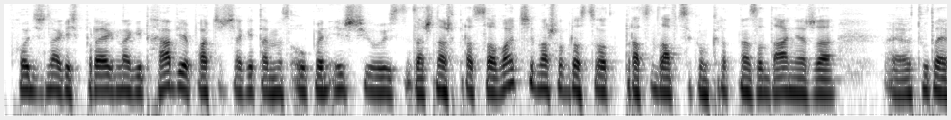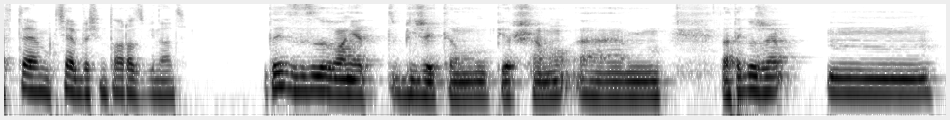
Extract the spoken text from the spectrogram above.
wchodzisz na jakiś projekt na GitHubie, patrzysz, jakie tam jest open issue i zaczynasz pracować, czy masz po prostu od pracodawcy konkretne zadanie, że tutaj w tym chcielibyśmy to rozwinąć? To jest zdecydowanie bliżej temu pierwszemu, um, dlatego że um,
